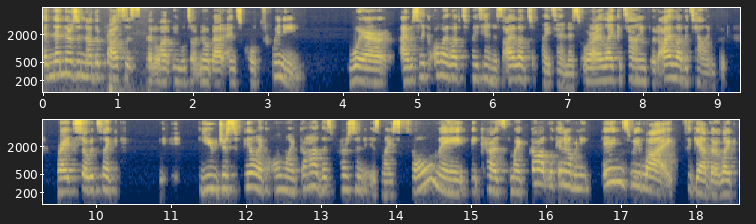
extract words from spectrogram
and then there's another process that a lot of people don't know about, and it's called twinning where I was like, oh, I love to play tennis. I love to play tennis. Or I like Italian food. I love Italian food. Right. So it's like, you just feel like, oh my God, this person is my soulmate because my God, look at how many things we like together. Like,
